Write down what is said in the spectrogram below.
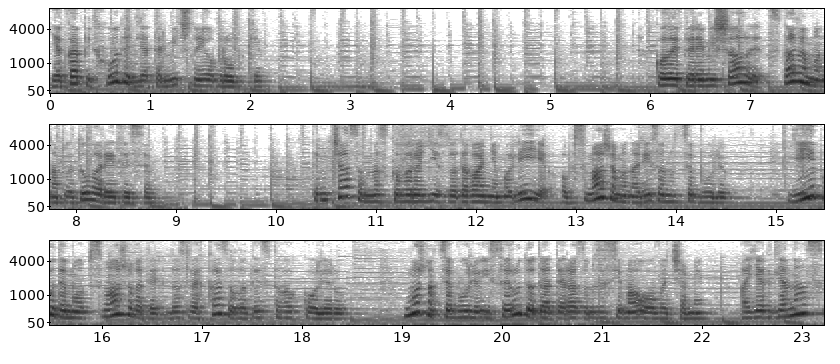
яка підходить для термічної обробки. Коли перемішали, ставимо на плиту варитися. Тим часом на сковороді з додаванням олії обсмажимо нарізану цибулю. Її будемо обсмажувати до злегка золотистого кольору. Можна цибулю і сиру додати разом з усіма овочами, а як для нас,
